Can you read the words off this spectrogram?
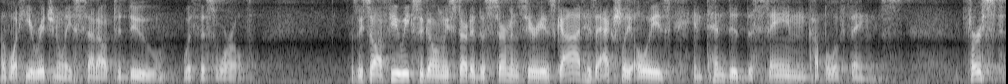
of what he originally set out to do with this world. As we saw a few weeks ago when we started this sermon series, God has actually always intended the same couple of things. First,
